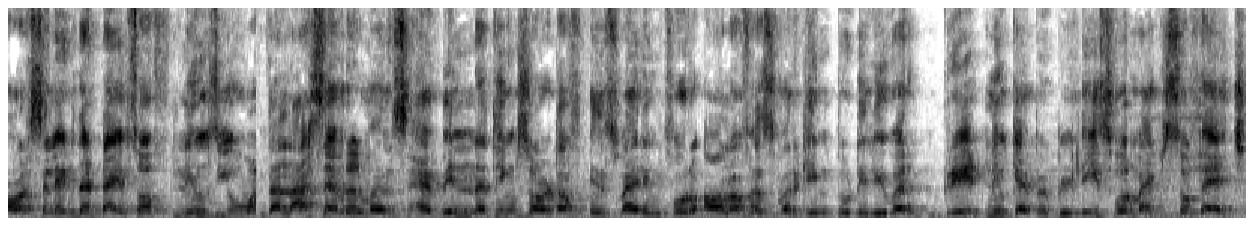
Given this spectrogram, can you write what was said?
or select the types of news you want. The last several months have been nothing short of inspiring for all of us working to deliver great new capabilities for Microsoft Edge,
